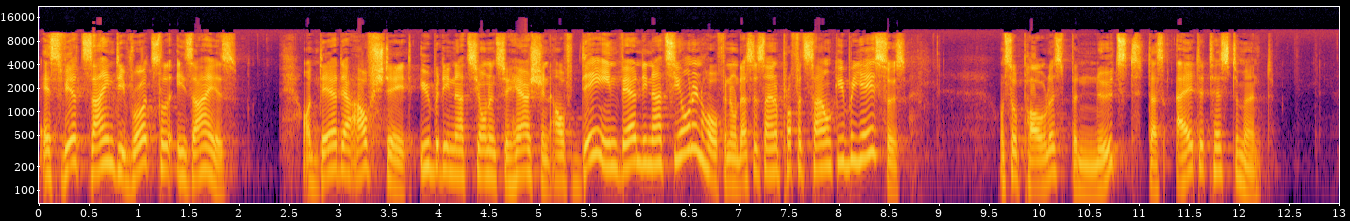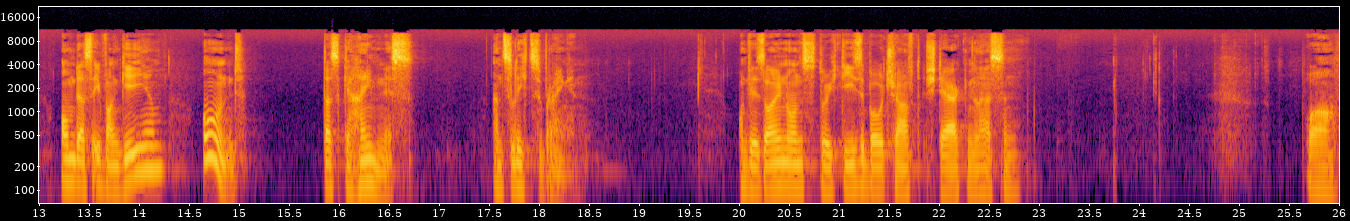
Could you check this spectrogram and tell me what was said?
es wird sein die Wurzel Isaias. Und der, der aufsteht, über die Nationen zu herrschen, auf den werden die Nationen hoffen. Und das ist eine Prophezeiung über Jesus. Und so Paulus benutzt das Alte Testament, um das Evangelium und das Geheimnis ans Licht zu bringen. Und wir sollen uns durch diese Botschaft stärken lassen boah,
